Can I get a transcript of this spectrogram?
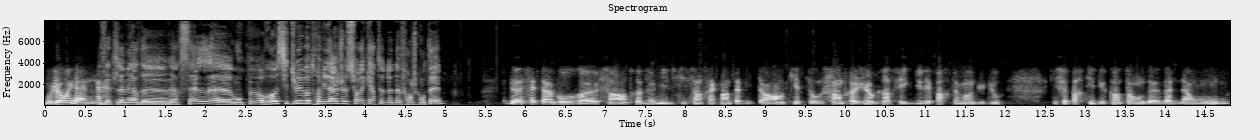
Bonjour Yann. Vous êtes le maire de Vercel. Euh, On peut resituer votre village sur la carte de, de Franche-Comté? C'est un bourg-centre de 1650 habitants qui est au centre géographique du département du Doubs, qui fait partie du canton de Val-d'Aon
